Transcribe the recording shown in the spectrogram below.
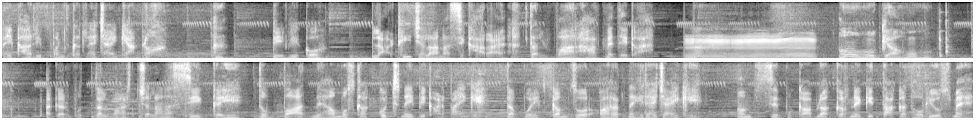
भिखारी बनकर रह जाएँगे हम लोग। टीवी को लाठी चलाना सिखा रहा है, तलवार हाथ में देगा। हूँ हूँ, क्या हूँ। अगर वो तलवार चलाना सीख गई तो बाद में हम उसका कुछ नहीं बिगाड़ पाएँगे। तब वो एक कमज़ोर औरत नहीं रह जाएगी। हमसे मुकाबला करने की ताकत होगी उसमें।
